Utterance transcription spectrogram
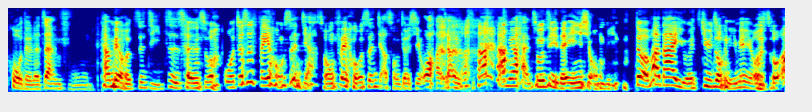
获得了战俘，他没有自己自称说我就是绯红圣甲虫，绯红圣甲虫就行哇这样子，他没有喊出自己的英雄名，对，我怕大家以为剧中里面有说啊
